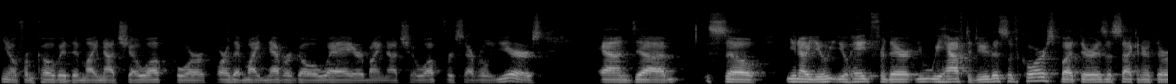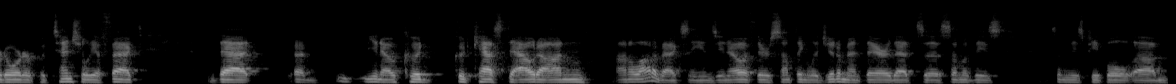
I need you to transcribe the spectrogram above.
you know, from COVID that might not show up for or that might never go away or might not show up for several years. And uh, so, you know, you you hate for there. We have to do this, of course, but there is a second or third order potentially effect that uh, you know could could cast doubt on on a lot of vaccines. You know, if there's something legitimate there that uh, some of these some of these people um,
